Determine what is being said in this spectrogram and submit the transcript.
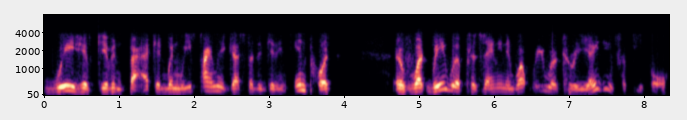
we have given back and when we finally got started getting input of what we were presenting and what we were creating for people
